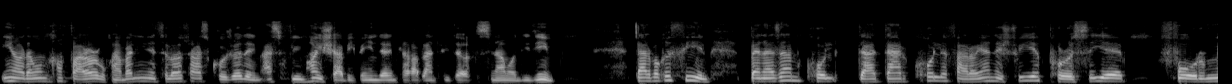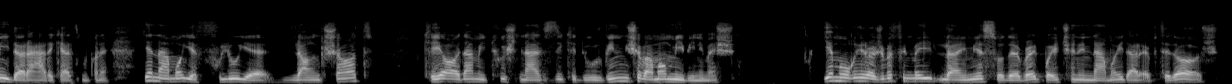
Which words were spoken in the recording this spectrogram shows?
این آدما می‌خوان فرار بکنن. ولی این اطلاعات رو از کجا داریم؟ از فیلم های شبیه به این داریم که قبلا توی تاریخ سینما دیدیم. در واقع فیلم به نظرم کل در, در کل فرایندش توی یه پروسه فرمی داره حرکت می‌کنه. یه نمای فلوی long shot که یه آدمی توش نزدیک دوربین میشه و ما میبینیمش. یه موقعی راجب فیلم لایمی سودربرگ با یه چنین نمایی در ابتداش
